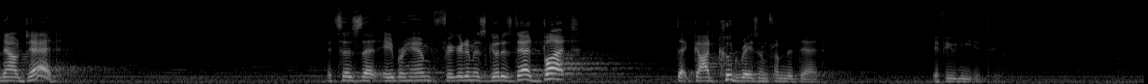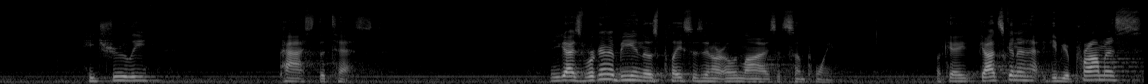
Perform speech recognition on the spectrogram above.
now dead? It says that Abraham figured him as good as dead, but that God could raise him from the dead if he needed to. He truly pass the test. And you guys, we're going to be in those places in our own lives at some point. Okay? God's going to give you a promise.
